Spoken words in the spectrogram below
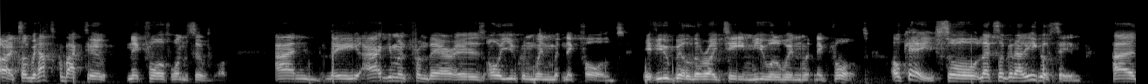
All right, so we have to come back to Nick Foles won the Super Bowl. And the argument from there is, oh, you can win with Nick Foles. If you build the right team, you will win with Nick Foles. Okay, so let's look at that Eagles team. Uh,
